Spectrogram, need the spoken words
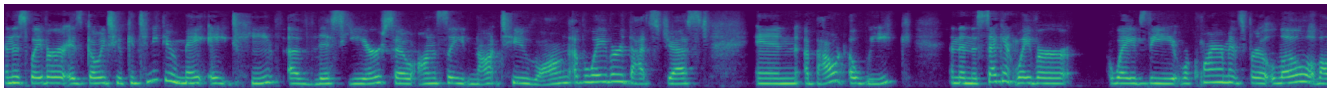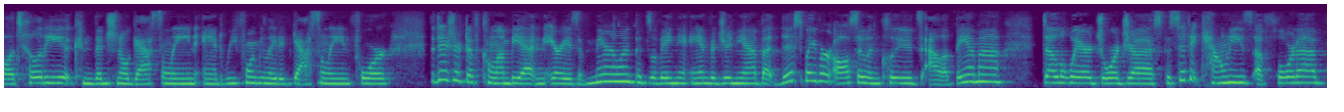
And this waiver is going to continue through May 18th of this year. So, honestly, not too long of a waiver. That's just in about a week. And then the second waiver waives the requirements for low volatility conventional gasoline and reformulated gasoline for the District of Columbia and areas of Maryland, Pennsylvania, and Virginia. But this waiver also includes Alabama, Delaware, Georgia, specific counties of Florida,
